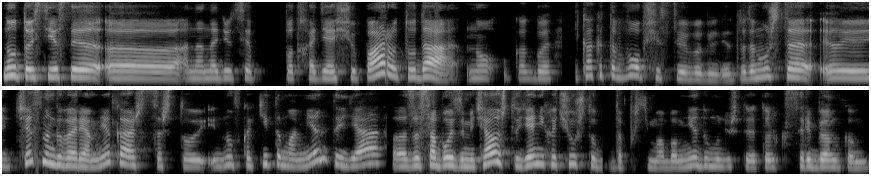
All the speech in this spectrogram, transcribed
Ну, то есть, если э, она найдет себе подходящую пару, то да, но как бы как это в обществе выглядит, потому что, э, честно говоря, мне кажется, что ну в какие-то моменты я э, за собой замечала, что я не хочу, чтобы, допустим, обо мне думали, что я только с ребенком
